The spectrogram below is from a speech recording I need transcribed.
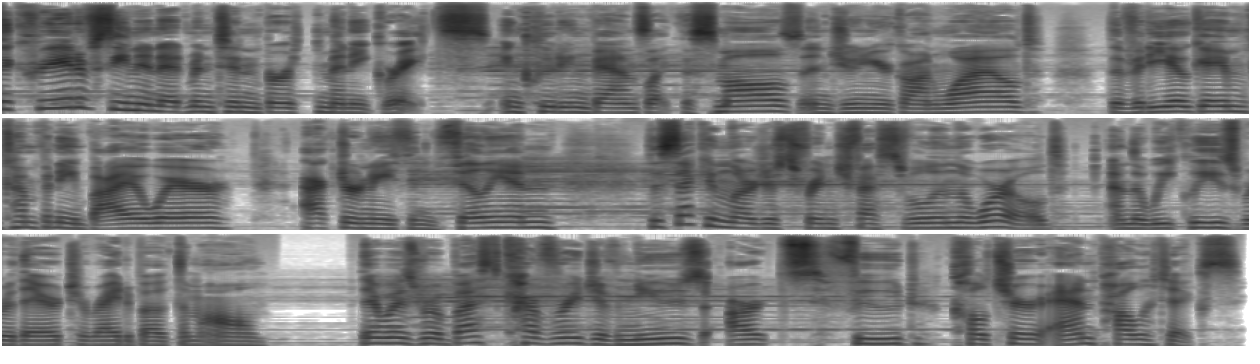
The creative scene in Edmonton birthed many greats, including bands like The Smalls and Junior Gone Wild, the video game company BioWare, actor Nathan Fillion, the second largest fringe festival in the world, and the weeklies were there to write about them all. There was robust coverage of news, arts, food, culture, and politics.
